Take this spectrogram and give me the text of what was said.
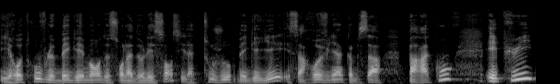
il retrouve le bégaiement de son adolescence, il a toujours bégayé et ça revient comme ça par à coup. Et puis,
